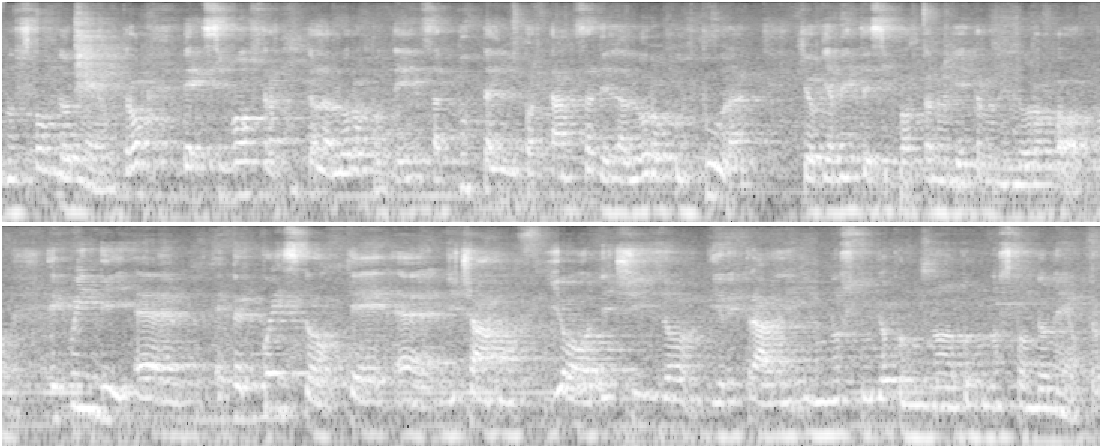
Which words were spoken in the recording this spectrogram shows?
uno sfondo neutro, beh, si mostra tutta la loro potenza, tutta l'importanza della loro cultura che ovviamente si portano dietro nel loro corpo e quindi eh, è per questo che eh, diciamo, io ho deciso di ritrarli in uno studio con uno, con uno sfondo neutro.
